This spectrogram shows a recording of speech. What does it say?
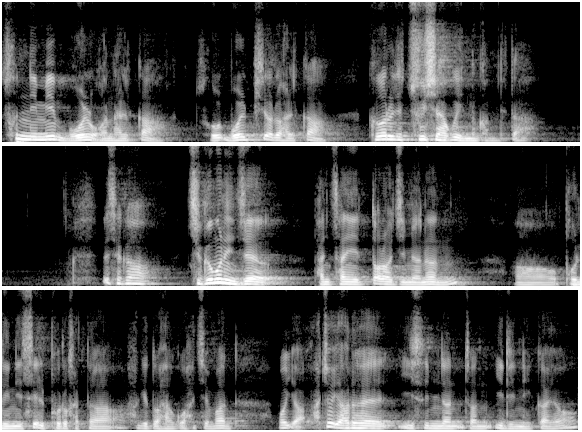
손님이 뭘 원할까, 뭘 필요로 할까, 그거를 주시하고 있는 겁니다. 제가 지금은 이제 반찬이 떨어지면은 어, 본인이 셀프로 갖다 하기도 하고 하지만 뭐 아주 여러 해 20년 전 일이니까요.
